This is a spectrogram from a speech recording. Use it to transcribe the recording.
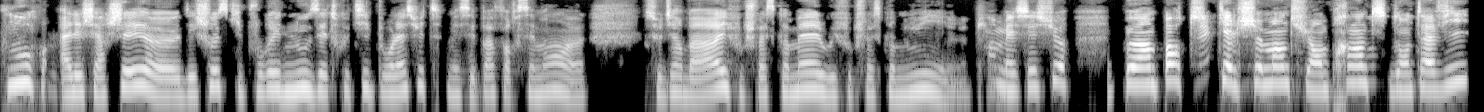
pour aller chercher, heu, des choses qui pourraient nous être utiles pour la suite. Mais c'est pas forcément, heu, se dire: «Bah, ah, il faut que je fasse comme elle ou il faut que je fasse comme lui» puis Non, mais c'est sûr. Peu importe quel chemin tu empruntes dans ta vie,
